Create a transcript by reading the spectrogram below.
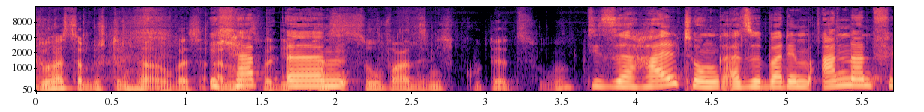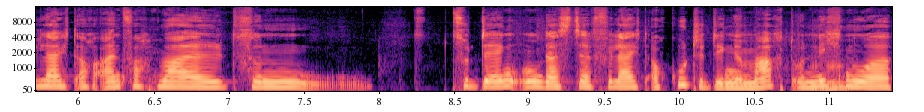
Du hast da bestimmt noch irgendwas Ich anderes, hab, weil die ähm, passt so wahnsinnig gut dazu. Diese Haltung, also bei dem anderen vielleicht auch einfach mal so ein zu denken, dass der vielleicht auch gute Dinge macht und nicht nur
